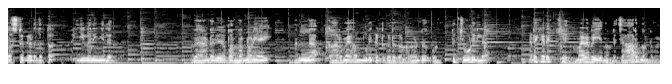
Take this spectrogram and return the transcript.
റെസ്റ്റ് ഒക്കെ എടുത്തിട്ട് ഈവനിങ്ങിൽ വേണ്ടൊരു പന്ത്രണ്ട് മണിയായി നല്ല കാർമേഹം മൂടിക്കെട്ട് കിടക്കണം അതുകൊണ്ട് ഒട്ടും ചൂടില്ല. ഇടയ്ക്കിടയ്ക്ക് മഴ പെയ്യുന്നുണ്ട്. ചാറുന്നുണ്ട് മഴ.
